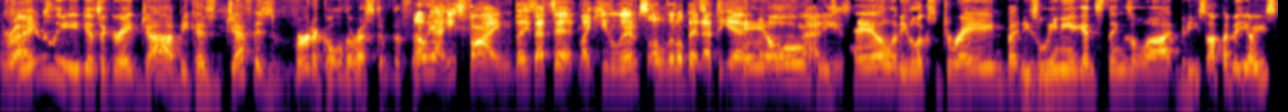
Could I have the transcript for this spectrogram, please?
Right. clearly he does a great job because Jeff is vertical the rest of the film. Oh yeah, he's fine. Like, that's it. Like he limps a little bit at the end. pale. that, he's, he's pale and he looks drained, but he's leaning against things a lot. But he's up and you know he's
